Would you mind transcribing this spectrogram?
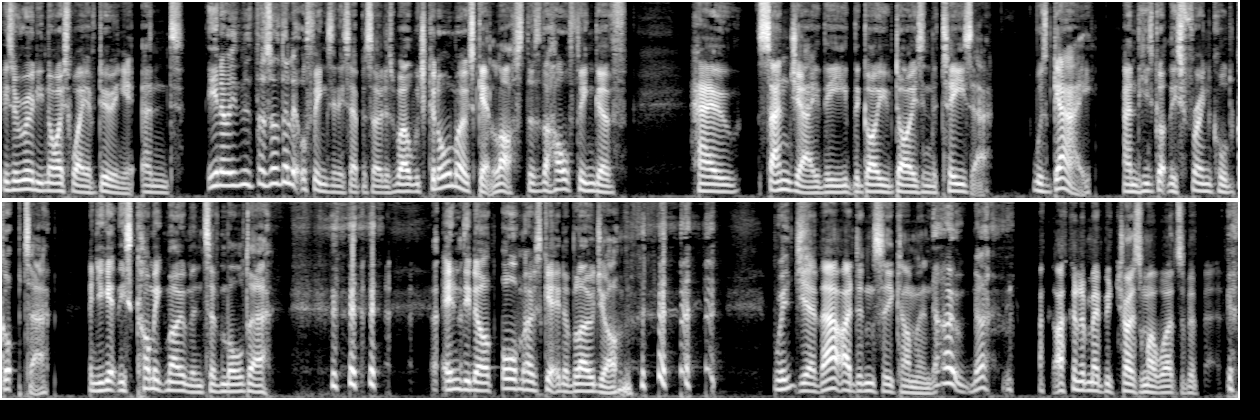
is a really nice way of doing it. And you know, there's- other little things in this episode as well, which can almost get lost. There's the whole thing of how Sanjay, the the guy who dies in the teaser, was gay, and he's got this friend called Gupta, and you get this comic moment of Mulder ending up almost getting a blowjob. Which Yeah, that I didn't see coming. no, no, I, I could have maybe chosen my words a bit better.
